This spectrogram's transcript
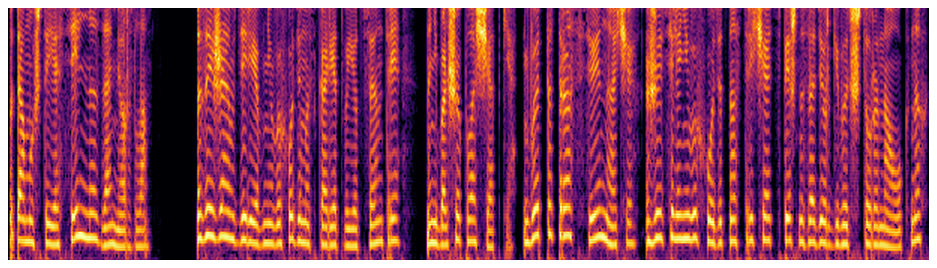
потому что я сильно замерзла». Мы заезжаем в деревню, выходим из карет в ее центре — на небольшой площадке. В этот раз все иначе. Жители не выходят нас встречать, спешно задергивают шторы на окнах,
